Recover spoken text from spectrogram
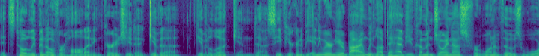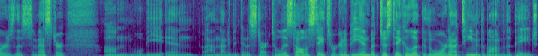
it's totally been overhauled. I'd encourage you to give it a give it a look and uh, see if you're going to be anywhere nearby. And we'd love to have you come and join us for one of those wars this semester. Um, we'll be in, I'm not even going to start to list all the states we're going to be in, but just take a look at the war.team at the bottom of the page.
